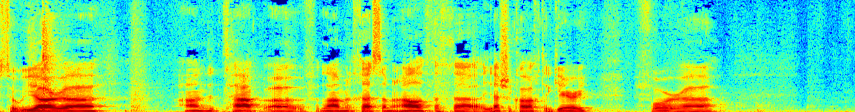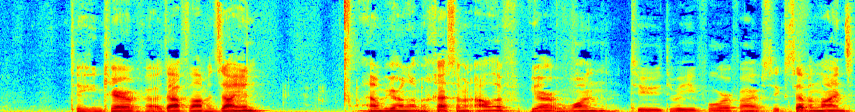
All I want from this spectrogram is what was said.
So we are uh, on the top of Lamed Chesam and Aleph with uh, Yashakovach to Gary for uh, taking care of uh, Daf Lamed Zayin. And we are on Lamed Chesam and Aleph. We are one, two, three, four, five, six, seven lines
